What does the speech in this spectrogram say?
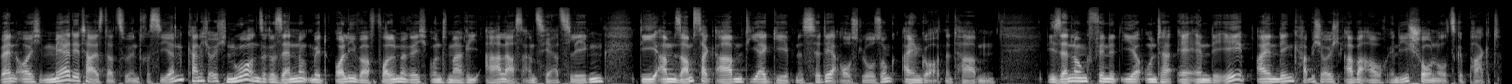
Wenn euch mehr Details dazu interessieren, kann ich euch nur unsere Sendung mit Oliver Vollmerich und Marie Ahlers ans Herz legen, die am Samstagabend die Ergebnisse der Auslosung eingeordnet haben. Die Sendung findet ihr unter rn.de, einen Link habe ich euch aber auch in die Shownotes gepackt.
